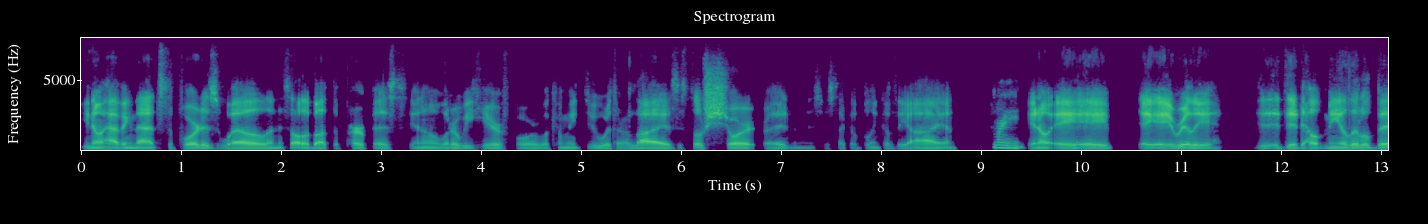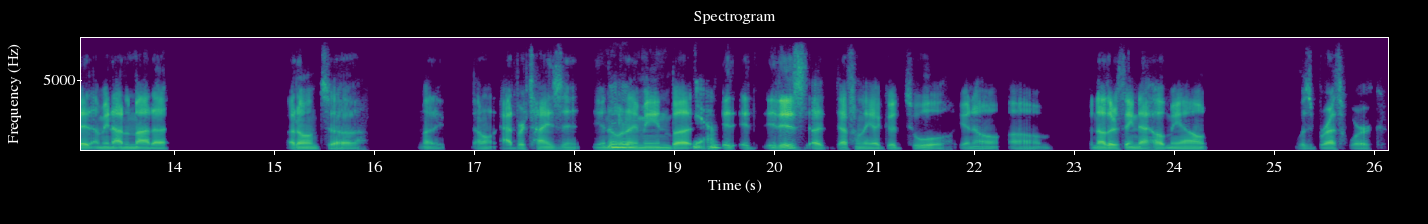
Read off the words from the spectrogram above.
you know, having that support as well. And it's all about the purpose, you know, what are we here for? What can we do with our lives? It's so short, right? And it's just like a blink of the eye. And Right. you know, AA AA really it did help me a little bit. I mean, I'm not a I don't uh not a, I don't advertise it, you know what Mhm. I mean? But Yeah. it it, it is a, definitely a good tool, you know. Um another thing that helped me out was breath work,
